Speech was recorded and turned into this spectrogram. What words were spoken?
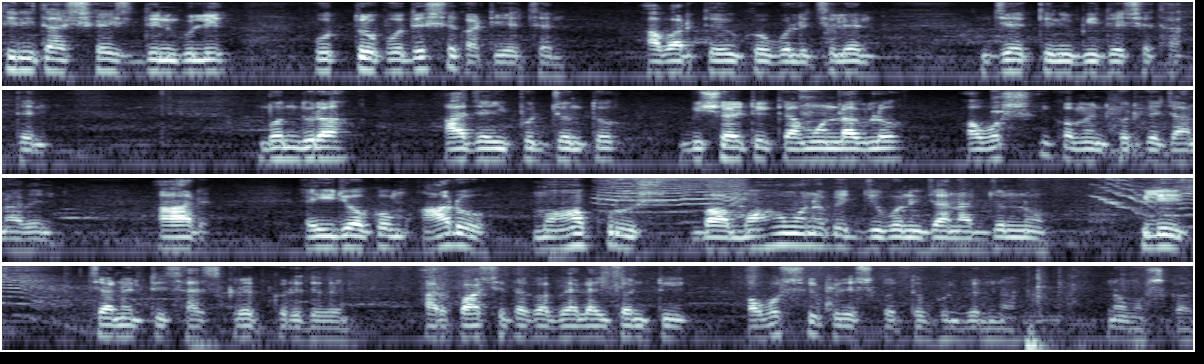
তিনি তার শেষ দিনগুলি উত্তরপ্রদেশে কাটিয়েছেন। আবার কেউ কেউ বলেছিলেন যে তিনি বিদেশে থাকতেন। বন্ধুরা, আজ এই পর্যন্ত। বিষয়টি কেমন লাগল অবশ্যই কমেন্ট করে জানাবেন। আর এই রকম আরও মহাপুরুষ বা মহামানবের জীবনী জানার জন্য প্লিজ চ্যানেলটি সাবস্ক্রাইব করে দেবেন। আর পাশে থাকা বেল আইকনটি অবশ্যই প্রেস করতে ভুলবেন না। নমস্কার।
